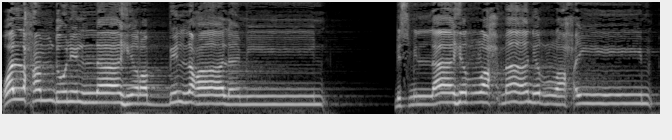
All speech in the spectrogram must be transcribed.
والحمد لله رب العالمين. بسم الله الرحمن الرحيم.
